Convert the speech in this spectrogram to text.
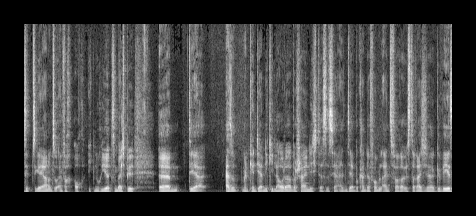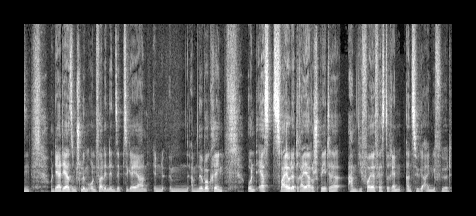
70er Jahren und so einfach auch ignoriert. Zum Beispiel ähm, der also man kennt ja Niki Lauda wahrscheinlich, das ist ja ein sehr bekannter Formel-1-Fahrer Österreicher gewesen. Und der hatte ja so einen schlimmen Unfall in den 70er Jahren in, im, am Nürburgring. Und erst zwei oder drei Jahre später haben die feuerfeste Rennanzüge eingeführt.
